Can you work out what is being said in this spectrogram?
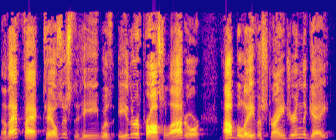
Now, that fact tells us that he was either a proselyte or, I believe, a stranger in the gate.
